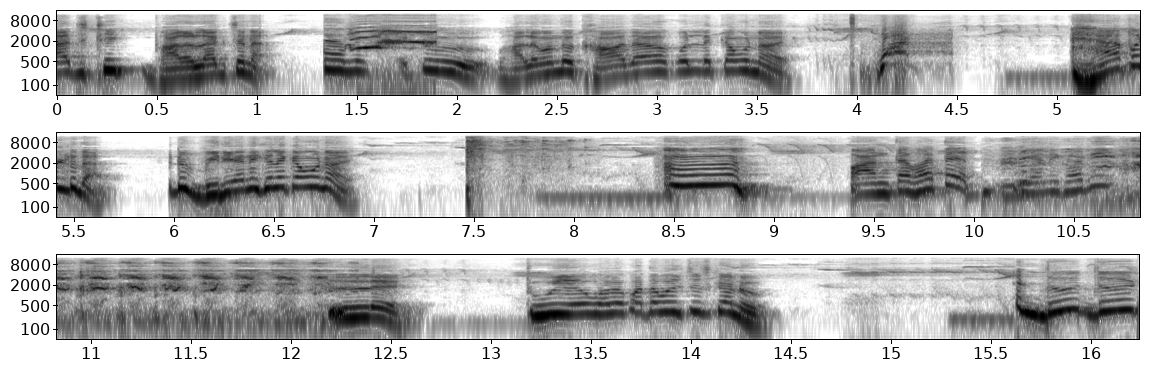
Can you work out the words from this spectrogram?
আজ ঠিক ভালো লাগছে না। একটু ভালো মন্দ খাওয়া দাওয়া করলে কেমন হয়? হ্যাঁ পল্টুদা একটু বিরিয়ানি খেলে কেমন হয়? পান্তা ভাতে বিরিয়ানি খাবি? লে তুই এভাবে কথা বলছিস কেন? দূর দূর।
